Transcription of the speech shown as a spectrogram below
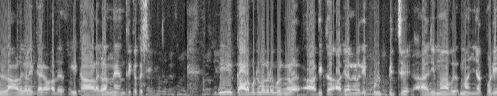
ഉള്ള ആളുകളേക്കാരം അത് ഈ കാളകളെ നിയന്ത്രിക്കുകയൊക്കെ ചെയ്യും ഈ കാളപുട്ട് മകളുടെ മൃഗങ്ങളെ ആദ്യത്തെ ആദ്യകാലങ്ങളിൽ കുളിപ്പിച്ച് അരിമാവ് മഞ്ഞൾപ്പൊടി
